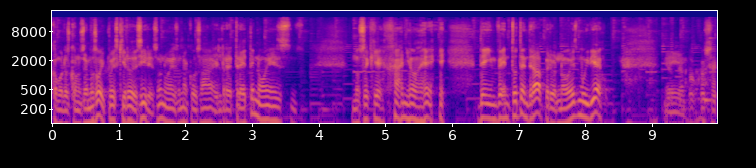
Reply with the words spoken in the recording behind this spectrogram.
como los conocemos hoy, pues quiero decir, eso no es una cosa, el retrete no es no sé qué año de, invento tendrá, pero no es muy viejo. Yo eh, tampoco sé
